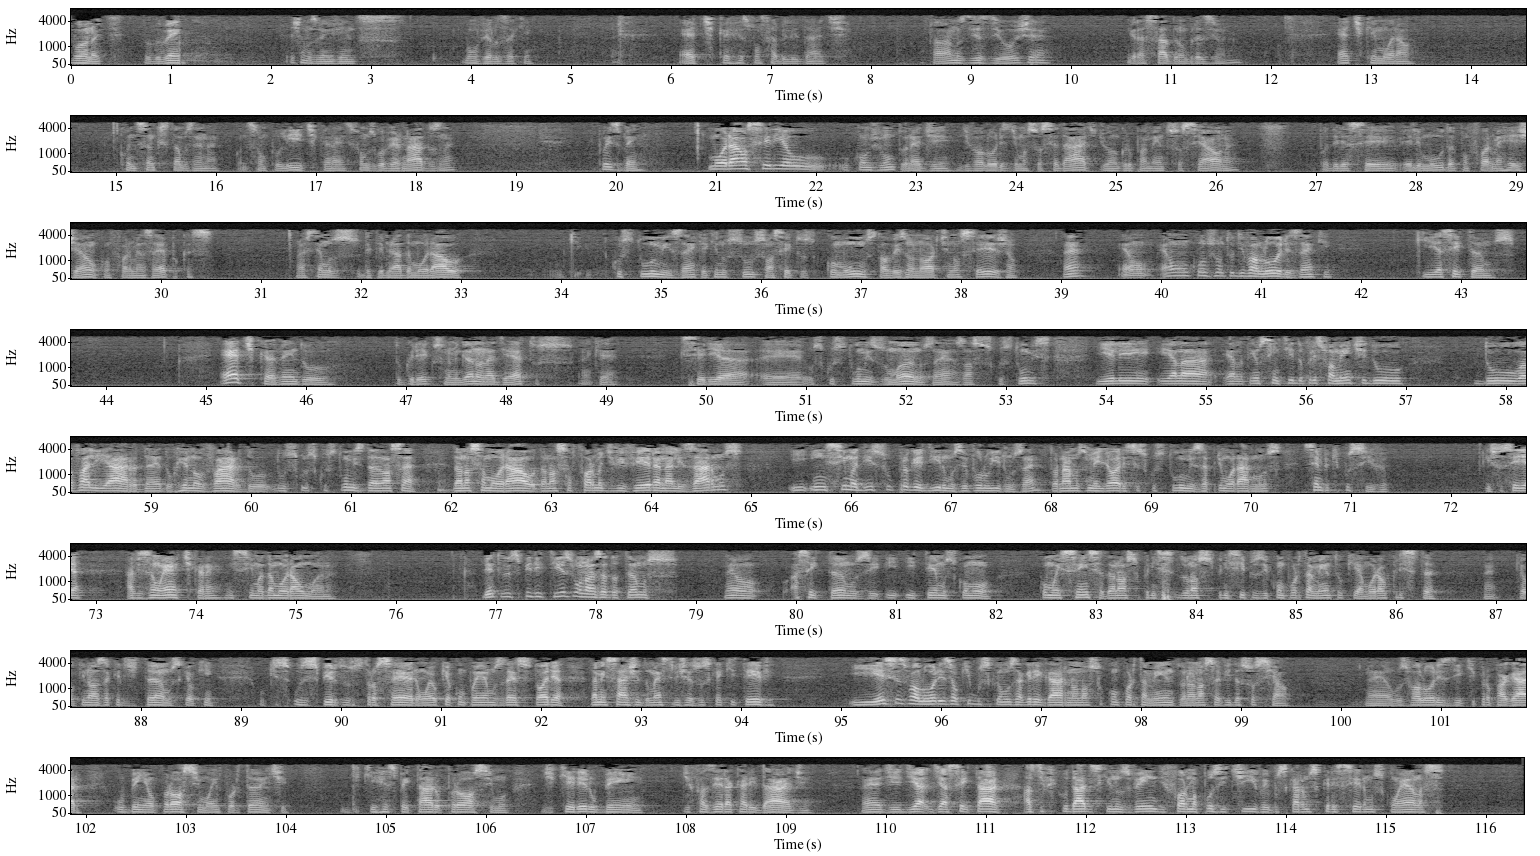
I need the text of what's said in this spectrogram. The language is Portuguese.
Boa noite, tudo bem? Sejam bem-vindos. Bom vê-los aqui. Ética e responsabilidade. Falar nos dias de hoje é engraçado no Brasil, né? Ética e moral. Condição que estamos, né? Na condição política, né? Somos governados, né? Pois bem, moral seria o, o conjunto, né? De, de valores de uma sociedade, de um agrupamento social, né? Poderia ser, ele muda conforme a região, conforme as épocas. Nós temos determinada moral, que, costumes, né, que aqui no sul são aceitos comuns, talvez no norte não sejam. Né? É, um, é um conjunto de valores né, que, que aceitamos. Ética vem do, do grego, se não me engano, né, de ethos, né, que, é, que seria é, os costumes humanos, né, os nossos costumes e ele, e ela, ela tem o um sentido principalmente do, do avaliar, né, do renovar, do, dos, dos, costumes da nossa, da nossa moral, da nossa forma de viver, analisarmos e, e em cima disso progredirmos, evoluirmos, né, tornarmos melhor esses costumes, aprimorarmos sempre que possível. Isso seria a visão ética né, em cima da moral humana. Dentro do Espiritismo, nós adotamos, né, aceitamos e, e, e temos como como essência nosso, dos nossos princípios de comportamento, que é a moral cristã, né? que é o que nós acreditamos, que é o que, o que os Espíritos nos trouxeram, é o que acompanhamos da história, da mensagem do Mestre Jesus que aqui teve. E esses valores é o que buscamos agregar no nosso comportamento, na nossa vida social. Né? Os valores de que propagar o bem ao próximo é importante, de que respeitar o próximo, de querer o bem, de fazer a caridade, né, de, de, de, aceitar as dificuldades que nos vêm de forma positiva e buscarmos crescermos com elas.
